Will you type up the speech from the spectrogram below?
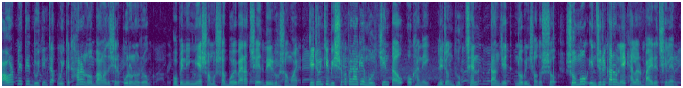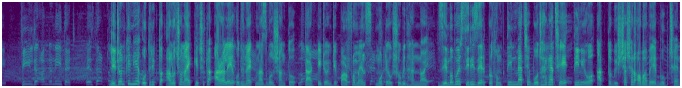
পাওয়ার প্লেতে দুই তিনটা উইকেট হারানো বাংলাদেশের পুরনো রোগ। ওপেনিং নিয়ে সমস্যা বয়ে বেড়াচ্ছে দীর্ঘ সময়। টি টোয়েন্টি বিশ্বকাপের আগে মূল চিন্তাও ওখানেই। লিটন ধুকছেন তানজিদ নবীন সদস্য। সৌম্য ইঞ্জুরির কারণে খেলার বাইরে ছিলেন। লিটনকে নিয়ে অতিরিক্ত আলোচনায় কিছুটা আড়ালে অধিনায়ক নাজমুল শান্ত। তার টি টোয়েন্টি পারফরমেন্স মোটেও সুবিধার নয়। জিম্বাবুয়ে সিরিজের প্রথম তিন ম্যাচে বোঝা গেছে তিনিও আত্মবিশ্বাসের অভাবে ভুগছেন।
